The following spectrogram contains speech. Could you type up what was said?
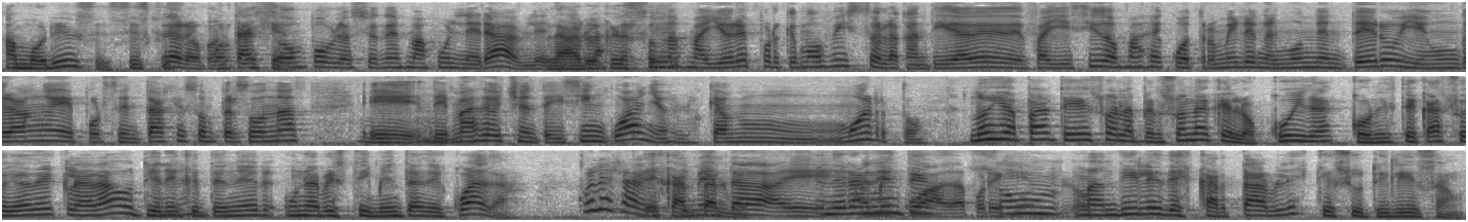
a morirse si es que claro, porque son poblaciones más vulnerables, las personas mayores, porque hemos visto la cantidad de, fallecidos, más de 4.000 en el mundo entero y en un gran eh, porcentaje son personas eh, de más de 85 años los que han muerto. No, y aparte de eso, la persona que lo cuida, con este caso ya declarado, tiene que tener una vestimenta adecuada. ¿Cuál es la vestimenta eh, Generalmente adecuada, por son mandiles descartables que se utilizan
